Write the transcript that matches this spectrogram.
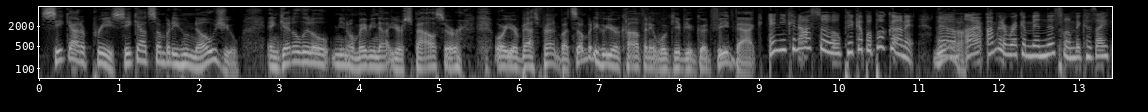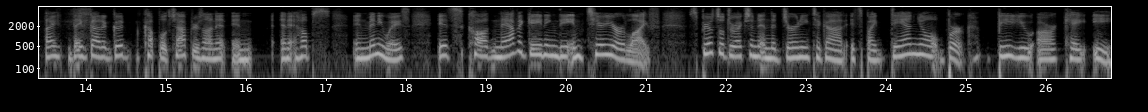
Seek out a priest. Seek out somebody who knows you and get a little, you know, maybe not your spouse or, or your best friend, but somebody who you're confident will give you good feedback. And you can also pick up a book on it. Yeah. Um, I, I'm going to recommend this one because I, I, they've got a good couple of chapters on it in, and it helps in many ways. It's called Navigating the Interior Life, Spiritual Direction and the Journey to God. It's by Daniel Burke, B-U-R-K-E.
